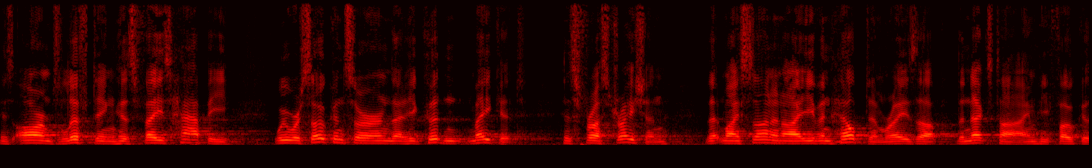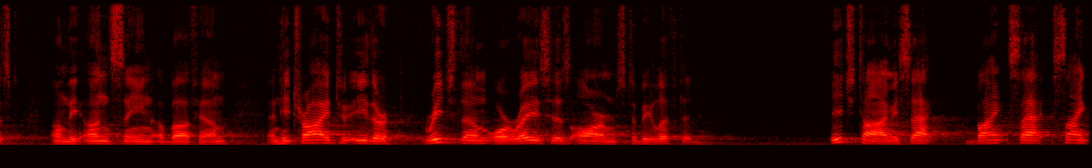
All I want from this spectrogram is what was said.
His arms lifting, his face happy. We were so concerned that he couldn't make it, his frustration, that my son and I even helped him raise up the next time he focused on the unseen above him, and he tried to either reach them or raise his arms to be lifted. Each time he sat, sank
